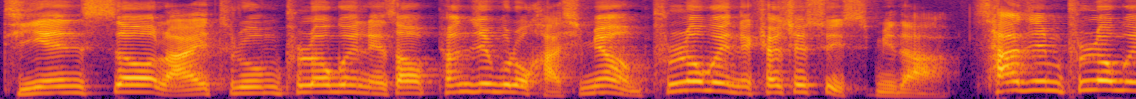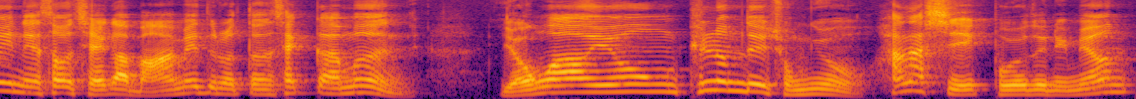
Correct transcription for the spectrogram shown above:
디엔서 라이트룸 플러그인에서 편집으로 가시면 플러그인을 켜실 수 있습니다. 사진 플러그인에서 제가 마음에 들었던 색감은 영화용 필름들 종류 하나씩 보여드리면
